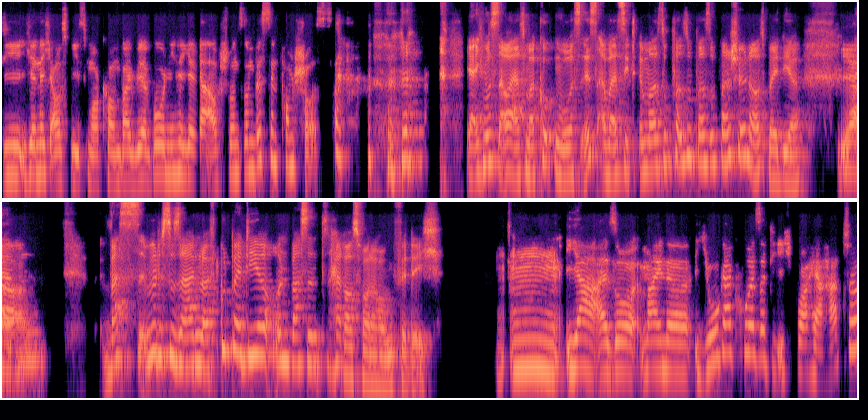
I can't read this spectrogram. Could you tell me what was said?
die hier nicht aus Wiesmoor kommen, weil wir wohnen hier ja auch schon so ein bisschen vom Schuss. ja, ich musste auch erstmal gucken, wo es ist, aber es sieht immer super, super, super schön aus bei dir. Ja. Ähm, was würdest du sagen, läuft gut bei dir und was sind Herausforderungen für dich? Mm, ja, also meine Yogakurse, die ich vorher hatte,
